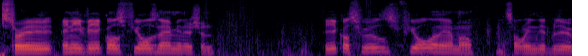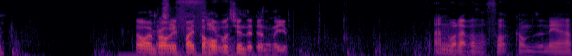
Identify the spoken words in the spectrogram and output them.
Destroy any vehicles, fuels, and ammunition. Vehicles, fuels, fuel, and ammo. That's all we need to do. Oh, and I probably see fight the whole platoon that didn't leave. And whatever the fuck comes in the air.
